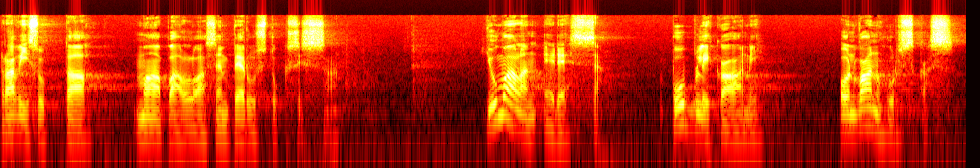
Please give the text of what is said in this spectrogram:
ravisuttaa maapalloa sen perustuksissaan. Jumalan edessä publikaani on vanhurskas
